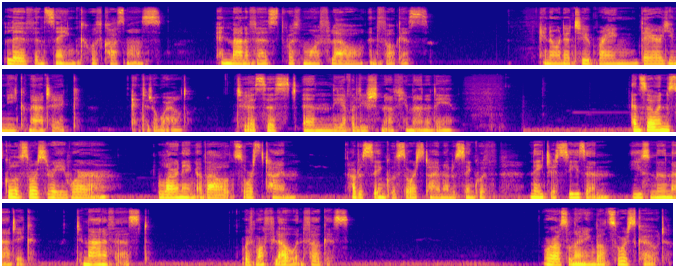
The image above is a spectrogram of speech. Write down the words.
live in sync with Cosmos and manifest with more flow and focus in order to bring their unique magic into the world to assist in the evolution of humanity. And so, in the School of Sorcery, we're learning about source time, how to sync with source time, how to sync with nature's season, use moon magic to manifest with more flow and focus. We're also learning about source code,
